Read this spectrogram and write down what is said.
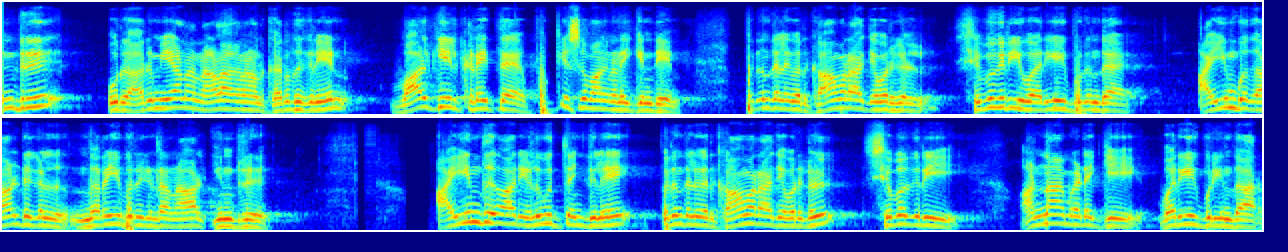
இன்று ஒரு அருமையான நாளாக நான் கருதுகிறேன். வாழ்க்கையில் கிடைத்த பொக்கிஷமாக நினைக்கின்றேன். பெருந்தலைவர் காமராஜ் அவர்கள் சிவகிரி வருகை புரிந்த ஐம்பது ஆண்டுகள் நிறைவு பெறுகின்ற நாள் இன்று. ஐந்து ஆறு எழுபத்தைந்திலே பெருந்தலைவர் காமராஜ் அவர்கள் சிவகிரி அண்ணாமேடைக்கு வருகை புரிந்தார்.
